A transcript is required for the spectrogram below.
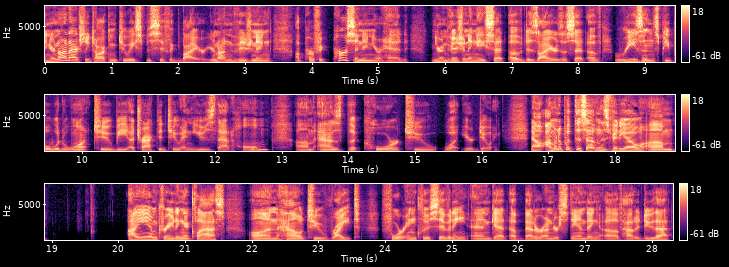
and you're not actually talking to a specific buyer. You're not envisioning a perfect person in your head. You're envisioning a set of desires, a set of reasons people would want to be attracted to and use that home um, as the core to what you're doing. Now, I'm going to put this out in this video. Um, I am creating a class on how to write for inclusivity and get a better understanding of how to do that.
